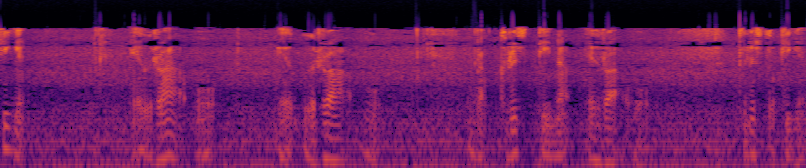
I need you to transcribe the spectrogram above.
起源。エウラオ、エウラオ、クリスティナ・エウラオ、キリスト起源。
